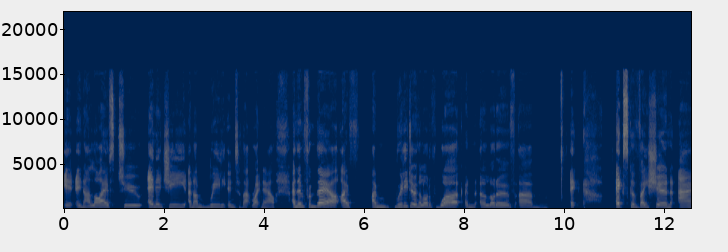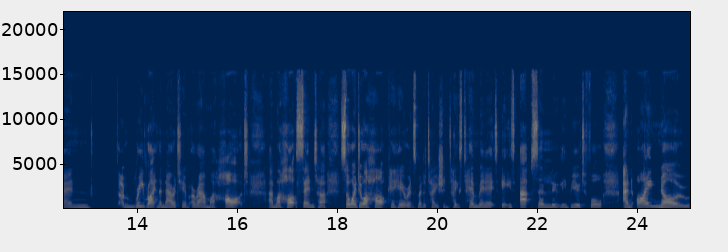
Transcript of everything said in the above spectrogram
in, our lives, to energy, and I'm really into that right now. And then from there, I've I'm really doing a lot of work and a lot of um, ex- excavation and I'm rewriting the narrative around my heart and my heart center. So I do a heart coherence meditation. Takes 10 minutes. It is absolutely beautiful. And I know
